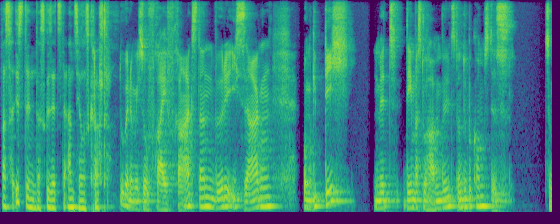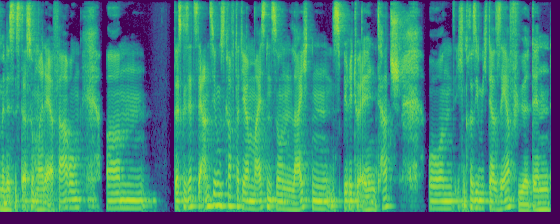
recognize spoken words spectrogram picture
was ist denn das Gesetz der Anziehungskraft? Du, wenn du mich so frei fragst, dann würde ich sagen, umgib dich mit dem, was du haben willst und du bekommst es. Zumindest ist das so meine Erfahrung. Ähm, das Gesetz der Anziehungskraft hat ja meistens so einen leichten spirituellen Touch und ich interessiere mich da sehr für, denn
